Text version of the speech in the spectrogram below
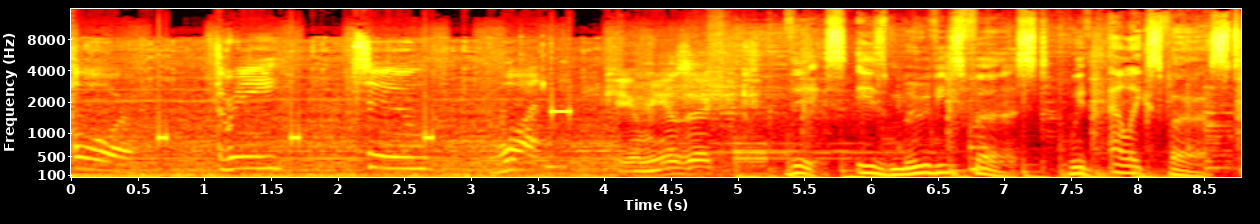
four, three, two, one. Cue music. This is Movies First with Alex First.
